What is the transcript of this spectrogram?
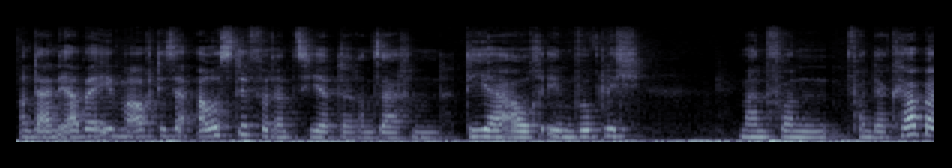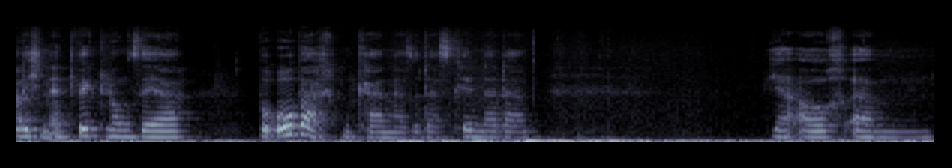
Und dann aber eben auch diese ausdifferenzierteren Sachen, die ja auch eben wirklich man von, von der körperlichen Entwicklung sehr beobachten kann. Also dass Kinder dann ja auch ähm,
